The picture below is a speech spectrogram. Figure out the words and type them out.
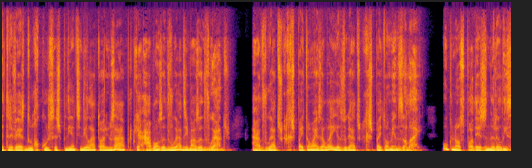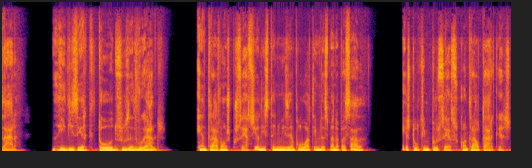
através do recurso a expedientes dilatórios. Há, porque há bons advogados e maus advogados. Há advogados que respeitam mais a lei e advogados que respeitam menos a lei. O que não se pode é generalizar e dizer que todos os advogados entravam os processos. Eu disse, tenho um exemplo ótimo da semana passada. Este último processo contra autarcas,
